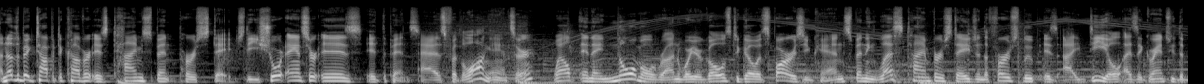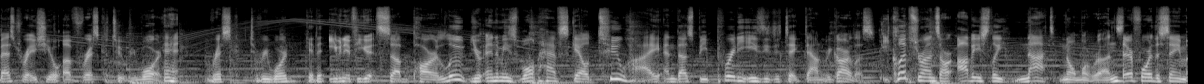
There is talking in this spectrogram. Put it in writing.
Another big topic to cover is time spent per stage. The short answer is it depends. As for the long answer, well, in a normal run where your goal is to go as far as you can, spending less time per stage in the first loop is ideal as it grants you the best ratio of risk to reward. risk to reward, get it? Even if you get subpar loot, your enemies won't have scale too high and thus be pretty easy to take down regardless. Eclipse runs are obviously not normal runs therefore the same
